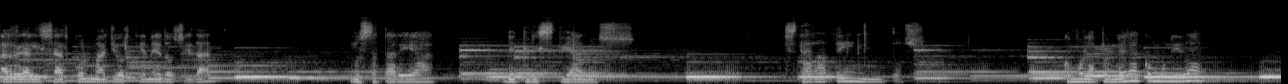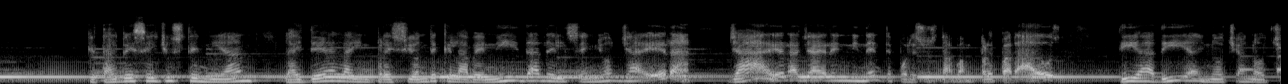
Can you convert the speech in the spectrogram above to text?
a realizar con mayor generosidad nuestra tarea de cristianos. Estar atentos como la primera comunidad que tal vez ellos tenían la idea, la impresión de que la venida del Señor ya era, ya era, ya era inminente, por eso estaban preparados día a día y noche a noche.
